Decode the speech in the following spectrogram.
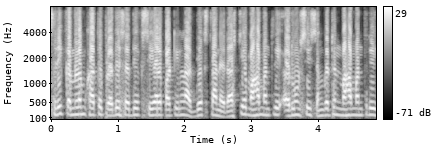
શ્રી કમલમ ખાતે પ્રદેશ અધ્યક્ષ સી આર પાટીલના અધ્યક્ષસ્થાને રાષ્ટ્રીય મહામંત્રી અરુણસિંહ સંગઠન મહામંત્રી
